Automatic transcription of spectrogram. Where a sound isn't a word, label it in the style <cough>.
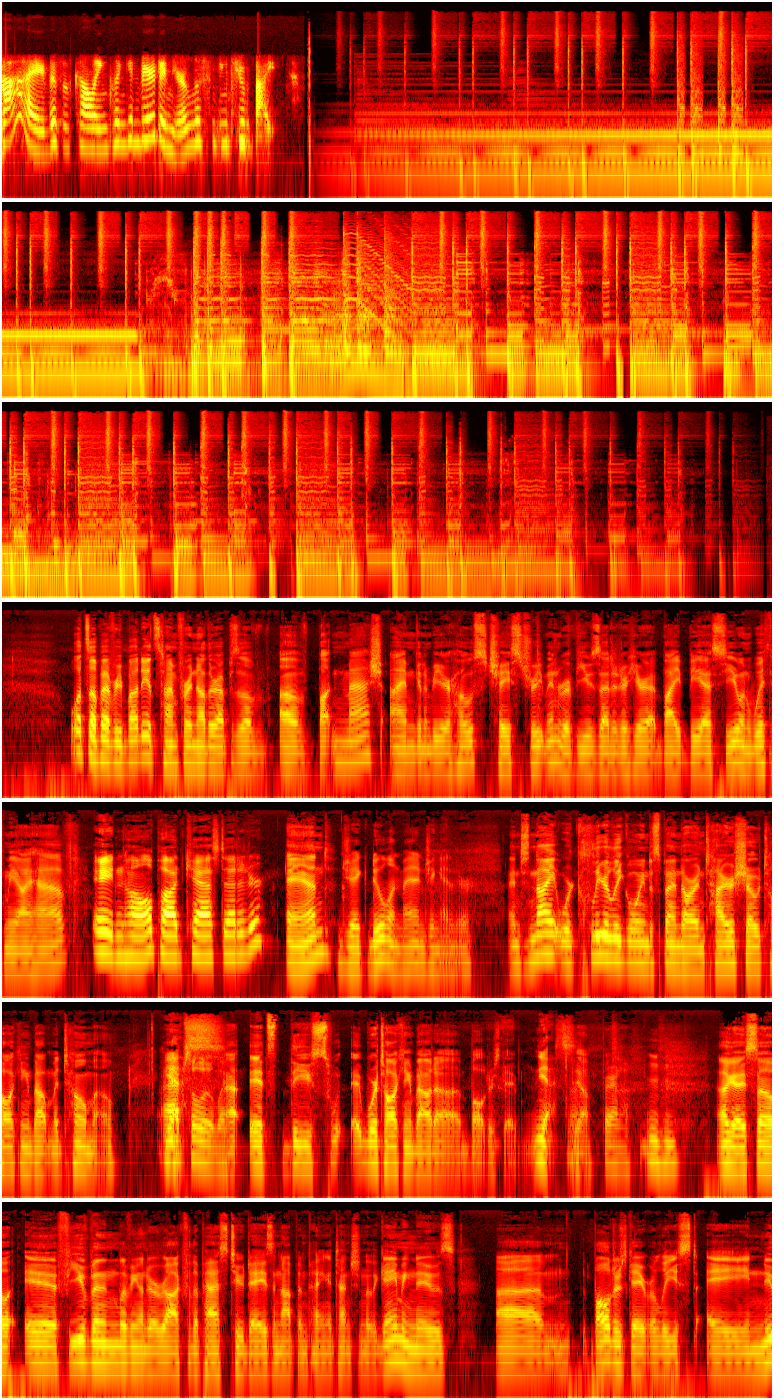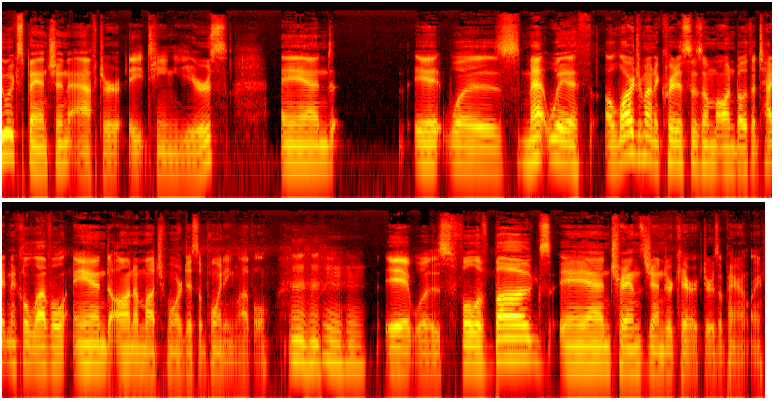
Hi, this is Colleen Clinkenbeard, and you're listening to Byte. What's up, everybody? It's time for another episode of, of Button Mash. I'm going to be your host, Chase Streetman, reviews editor here at Byte BSU, and with me I have Aiden Hall, podcast editor. and Jake Doolin, managing editor. and tonight we're clearly going to spend our entire show talking about Matomo. Yes. Absolutely. Uh, it's the sw- we're talking about uh, Baldur's Gate. Yes. Yeah. Fair enough. Mm-hmm. Okay, so if you've been living under a rock for the past two days and not been paying attention to the gaming news, um, Baldur's Gate released a new expansion after 18 years, and it was met with a large amount of criticism on both a technical level and on a much more disappointing level. Mm-hmm. hmm It was full of bugs and transgender characters, apparently.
